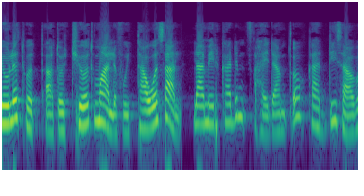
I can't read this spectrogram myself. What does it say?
የሁለት ወጣቶች ሕይወት ማለፉ ይታወሳል። ለአሜሪካ ድምፅ ፀሐይ ዳምጦ ከአዲስ አበባ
